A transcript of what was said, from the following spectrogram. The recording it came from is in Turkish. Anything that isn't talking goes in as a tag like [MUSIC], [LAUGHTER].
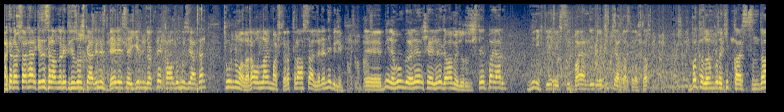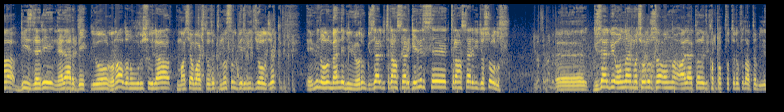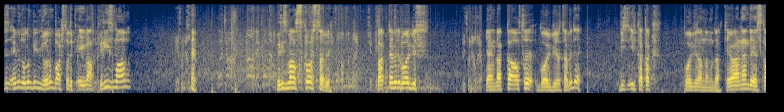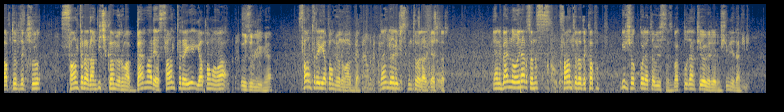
Arkadaşlar herkese selamlar. Hepiniz hoş geldiniz. DLS 24'te kaldığımız yerden turnuvalara, online maçlara, transferlere ne bileyim. Ee, minimum böyle şeylere devam ediyoruz işte. Bayern Münih diye FC Bayern diye bir rakip geldi arkadaşlar. Bakalım bu rakip karşısında bizleri neler bekliyor? Ronaldo'nun vuruşuyla maça başladık. Nasıl bir video olacak? Emin olun ben de bilmiyorum. Güzel bir transfer gelirse transfer videosu olur. Ee, güzel bir online maç olursa onunla alakalı bir kapak fotoğrafı da atabiliriz. Emin olun bilmiyorum. Başladık. Eyvah. Griezmann. [LAUGHS] Griezmann scores tabi. Dakika bir gol bir. Yani dakika 6 gol bir tabi de. Biz ilk atak gol bir anlamında. Theo Hernandez kaptırdık şu Santra'dan bir çıkamıyorum abi. Ben var ya Santra'yı yapamama özürlüyüm ya. Santra'yı yapamıyorum abi ben. Bende öyle bir sıkıntı var arkadaşlar. Yani benle oynarsanız Santra'da kapıp birçok gol atabilirsiniz. Bak buradan tüyo veriyorum şimdiden.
